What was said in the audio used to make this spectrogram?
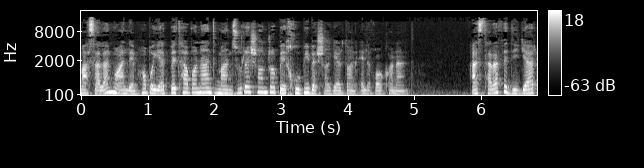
مثلا معلم ها باید بتوانند منظورشان را به خوبی به شاگردان القا کنند. از طرف دیگر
